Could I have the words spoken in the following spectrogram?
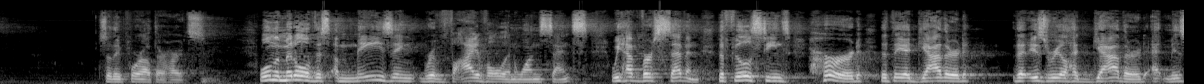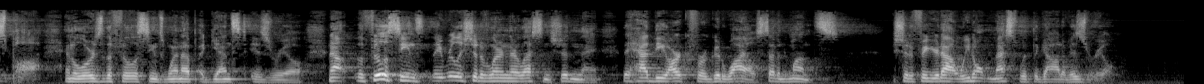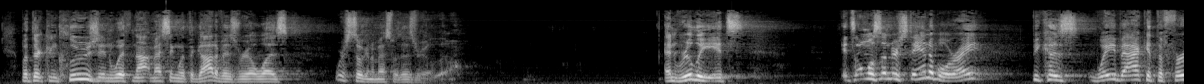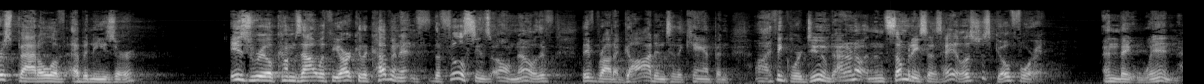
So they pour out their hearts. Well, in the middle of this amazing revival, in one sense, we have verse 7. The Philistines heard that they had gathered, that Israel had gathered at Mizpah, and the lords of the Philistines went up against Israel. Now, the Philistines, they really should have learned their lesson, shouldn't they? They had the ark for a good while, seven months. They should have figured out we don't mess with the God of Israel. But their conclusion with not messing with the God of Israel was, we're still going to mess with Israel, though. And really, it's it's almost understandable, right? Because way back at the first battle of Ebenezer, Israel comes out with the Ark of the Covenant, and the Philistines, oh no, they've, they've brought a God into the camp, and oh, I think we're doomed. I don't know. And then somebody says, hey, let's just go for it. And they win.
